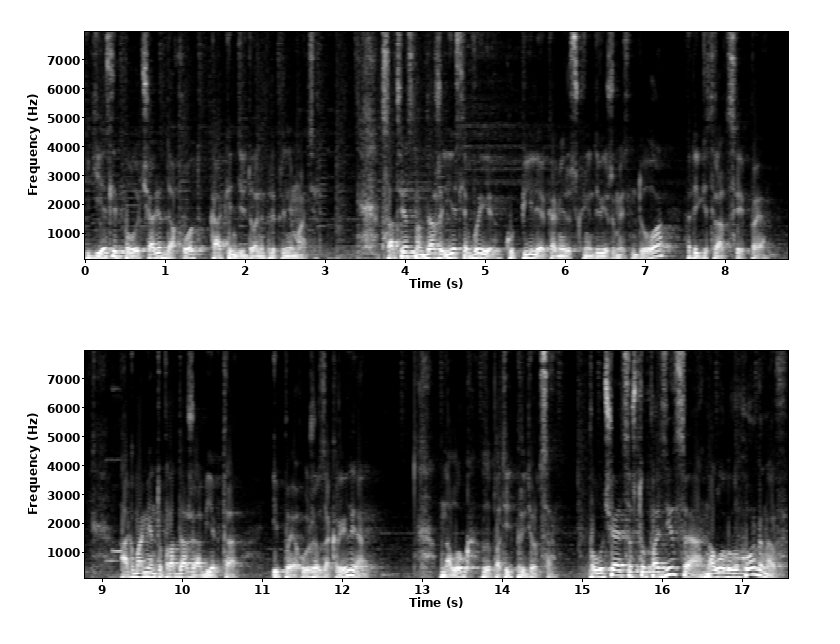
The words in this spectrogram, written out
если получали доход как индивидуальный предприниматель. Соответственно, даже если вы купили коммерческую недвижимость до регистрации ИП, а к моменту продажи объекта ИП уже закрыли, налог заплатить придется. Получается, что позиция налоговых органов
